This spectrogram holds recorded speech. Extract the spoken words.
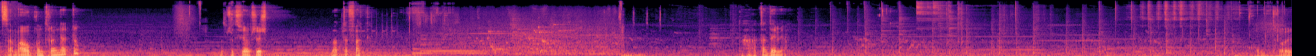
Za mało kontrol netu? No przed chwilą przecież... What the fuck? Aha, akademia. Control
